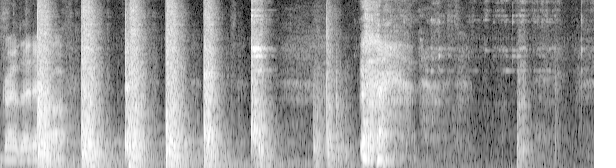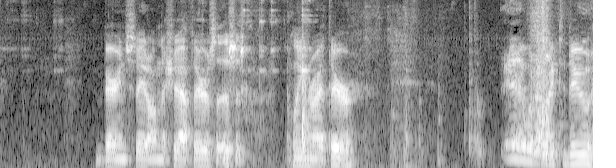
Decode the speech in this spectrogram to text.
drive that air off. bearing stayed on the shaft there, so this is clean right there. Like to do,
